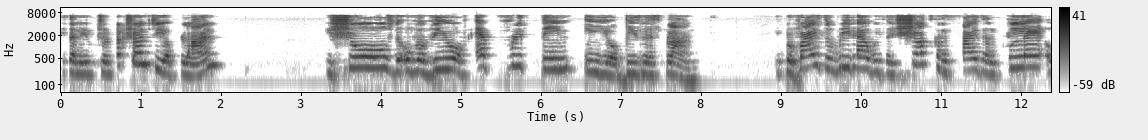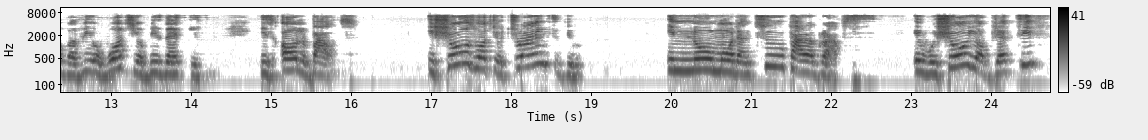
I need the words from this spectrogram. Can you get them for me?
It's an introduction to your plan. It shows the overview of everything in your business plan. It provides the reader with a short, concise, and clear overview of what your business is, is all about. It shows what you're trying to do in no more than two paragraphs. It will show your objective.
